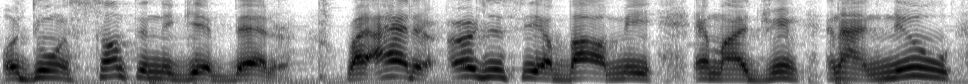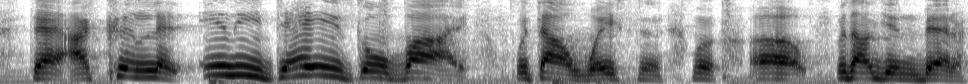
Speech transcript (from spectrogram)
or doing something to get better, right? I had an urgency about me and my dream, and I knew that I couldn't let any days go by without wasting, uh, without getting better.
